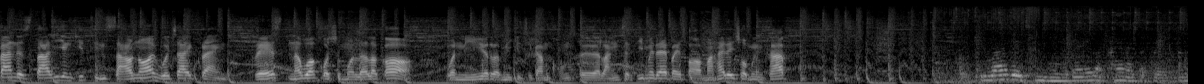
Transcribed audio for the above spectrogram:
ฟนๆเดอะสตาร์ที่ยังคิดถึงสาวน้อยหัวใจแกร่งเกรซนวโกชมลแล้วแล้วก็วันนี้เรามีกิจกรรมของเธอหลังจากที่ไม่ได้ไปต่อมาให้ได้ชมกันครับคิดว่าเวทีนี้ได้แบบให้อะไรกับตัวเองบ้าง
